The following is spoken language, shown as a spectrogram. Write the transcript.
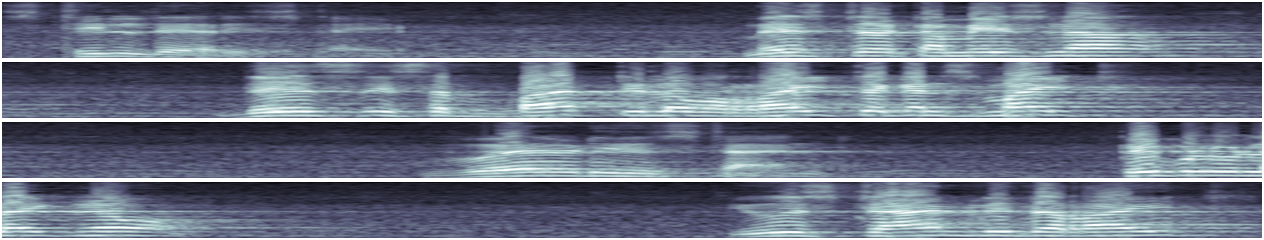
Still there is time. Mr. Commissioner, this is a battle of right against might. Where do you stand? People would like to know, you stand with the right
